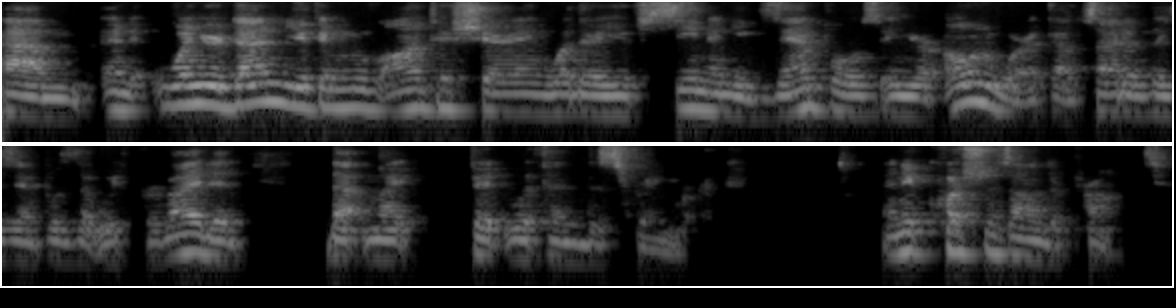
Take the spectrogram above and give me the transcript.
Um, and when you're done, you can move on to sharing whether you've seen any examples in your own work outside of the examples that we've provided that might fit within this framework. Any questions on the prompt?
